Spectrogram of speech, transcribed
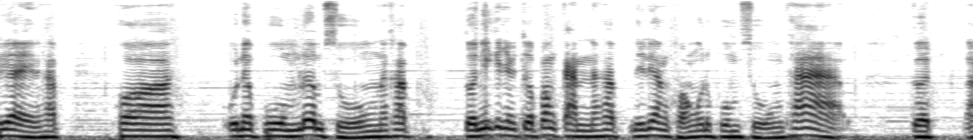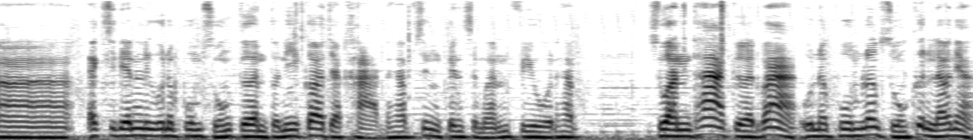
เรื่อยๆนะครับพออุณหภูมิเริ่มสูงนะครับ ตัวนี้ก็จะเป็นตัวป้องกันนะครับ ในเรื่องของอุณหภูมิสูงถ้าเกิดอ่าอุบิเหตุหรืออุณหภูมิสูงเกินตัวนี้ก็จะขาดนะครับ ซึ่งเป็นเสมือนฟิวนะครับ ส่วนถ้าเกิดว่าอุณหภูมิเริ่มสูงขึ้นแล้วเนี่ย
